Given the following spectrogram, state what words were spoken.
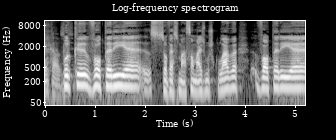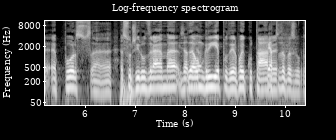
em causa, porque sim. voltaria, se houvesse uma ação mais musculada, voltaria a pôr-se, a, a, surgir o drama Exatamente. da Hungria poder boicotar, Veto da bazuca.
